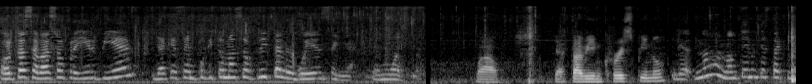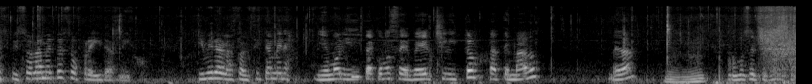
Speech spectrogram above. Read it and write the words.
Ahorita se va a sofreír bien. Ya que está un poquito más sofrita, les voy a enseñar. Les muestro. Wow. Ya está bien crispy, ¿no? No, no tienen que estar crispy, solamente sofreídas, mijo. Y mira la salsita, mira, bien molidita, cómo se ve el chilito tatemado, ¿verdad? Ujú. Vamos a empezar. acá.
